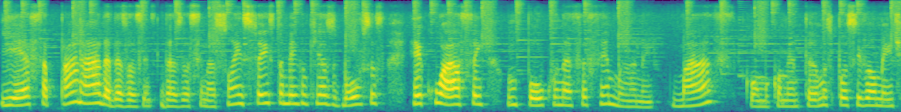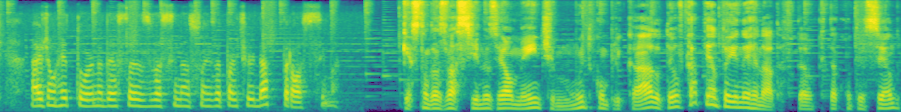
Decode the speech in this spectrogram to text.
e essa parada das, das vacinações fez também com que as bolsas recuassem um pouco nessa semana. Mas, como comentamos, possivelmente haja um retorno dessas vacinações a partir da próxima. Questão das vacinas realmente muito complicado. Tem que ficar atento aí, né, Renata? Ficar o que está acontecendo.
